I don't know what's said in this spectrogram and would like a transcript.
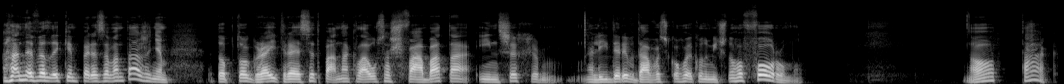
а не великим перезавантаженням. Тобто Great Reset пана Клауса Шваба та інших лідерів Давоського економічного форуму. Ну, так.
